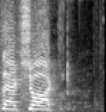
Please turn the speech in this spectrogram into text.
that shot?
